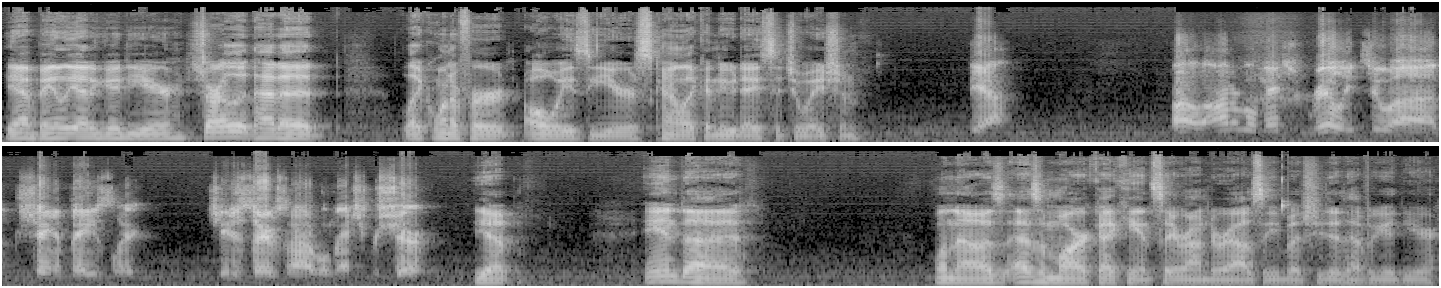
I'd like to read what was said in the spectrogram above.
Yeah, Bayley had a good year. Charlotte had a like one of her always years, kind of like a New Day situation. Yeah. Oh, honorable mention really to uh, Shayna Baszler. She deserves an honorable mention for sure. Yep. And uh well no, as as a mark I can't say Ronda Rousey, but she did have a good year.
